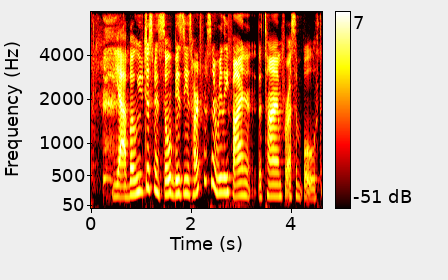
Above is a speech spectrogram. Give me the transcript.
yeah, but we've just been so busy. It's hard for us to really find the time for us both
